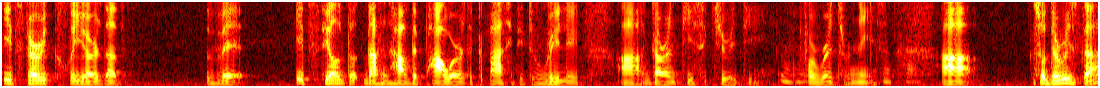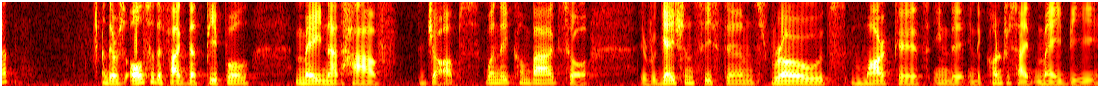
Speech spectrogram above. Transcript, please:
it's very clear that the, it still d- doesn't have the power, the capacity to really uh, guarantee security mm-hmm. for returnees. Okay. Uh, so there is that. There's also the fact that people may not have jobs when they come back. So irrigation systems, roads, markets in the in the countryside may be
